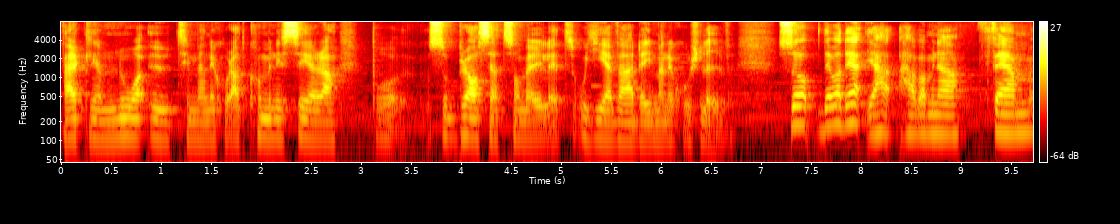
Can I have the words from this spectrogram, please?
verkligen nå ut till människor. Att kommunicera på så bra sätt som möjligt och ge värde i människors liv. Så det var det. Jag, här var mina fem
